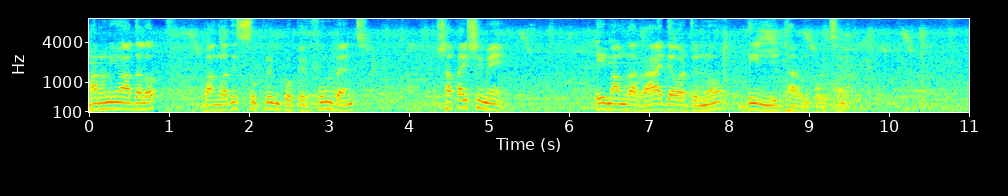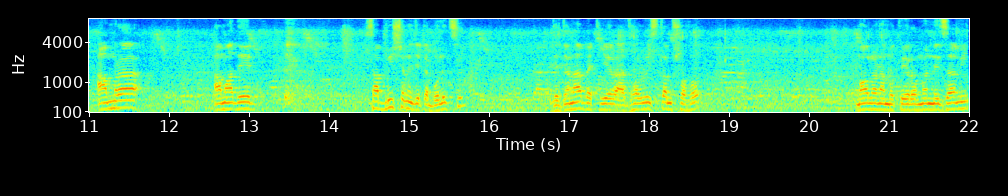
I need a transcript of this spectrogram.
মাননীয় আদালত বাংলাদেশ সুপ্রিম কোর্টের ফুল বেঞ্চ সাতাইশে মে এই মামলার রায় দেওয়ার জন্য দিন নির্ধারণ করেছেন। আমরা আমাদের সাবমিশনে যেটা বলেছি যে জনাব এটিএর আজহারুল ইসলাম সহ মাওলানা মতিউর রহমান নিজামি,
